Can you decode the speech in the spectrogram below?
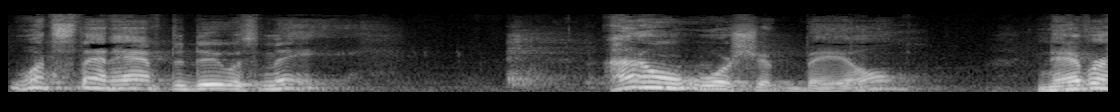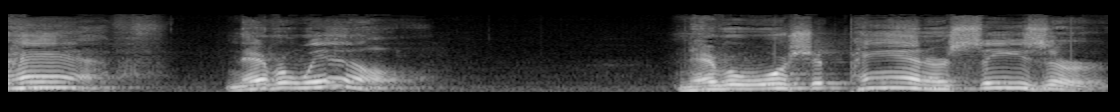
what's that have to do with me? I don't worship Baal. Never have. Never will. Never worship Pan or Caesar.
